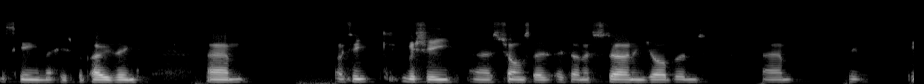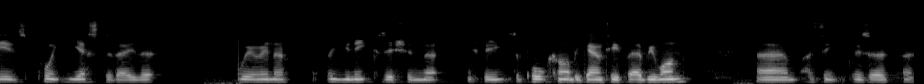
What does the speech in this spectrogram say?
the scheme that he's proposing. Um, I think Rishi, uh, as Chancellor, has done a sterling job, and um, his point yesterday that we're in a, a, unique position that actually support can't be guaranteed for everyone. Um, I think there's a, a,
